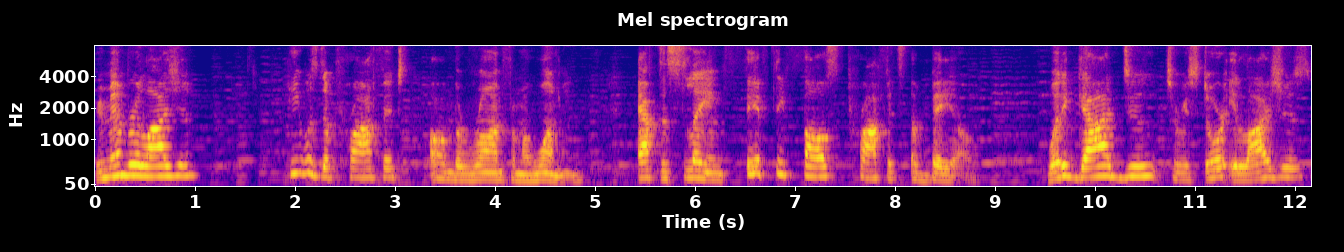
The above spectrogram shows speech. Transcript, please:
Remember Elijah? He was the prophet on the run from a woman after slaying 50 false prophets of Baal. What did God do to restore Elijah's,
